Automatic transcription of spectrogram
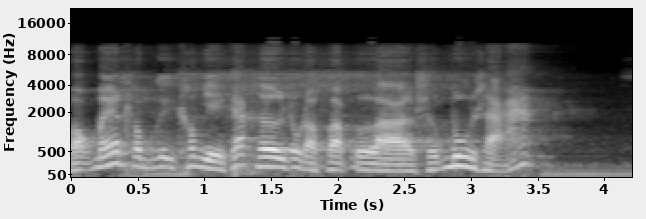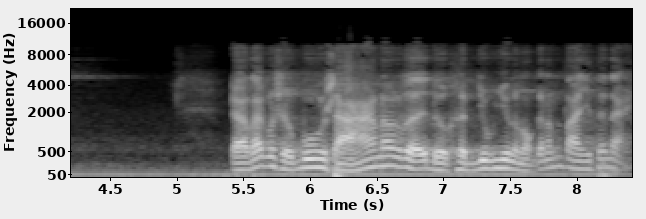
format không không gì khác hơn trong đạo phật là sự buông xả. Trạng thái của sự buông xả nó có thể được hình dung như là một cái nắm tay như thế này.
